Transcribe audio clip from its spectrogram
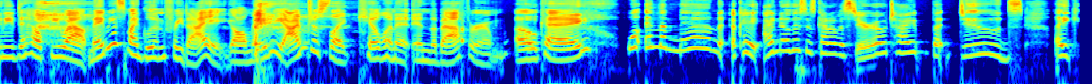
We need to help you out. Maybe it's my gluten free diet, y'all. Maybe I'm just like killing it in the bathroom, okay? Well, and the men, okay, I know this is kind of a stereotype, but dudes, like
